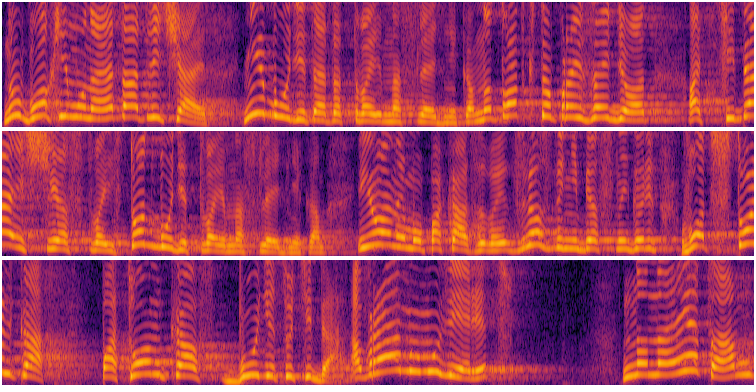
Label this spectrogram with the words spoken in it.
Ну, Бог ему на это отвечает – не будет этот твоим наследником, но тот, кто произойдет от тебя из чрест твоих, тот будет твоим наследником. И он ему показывает звезды небесные, говорит, вот столько потомков будет у тебя. Авраам ему верит, но на этом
